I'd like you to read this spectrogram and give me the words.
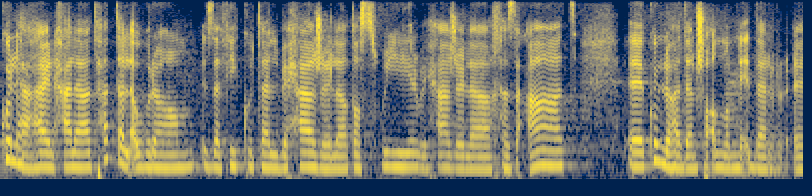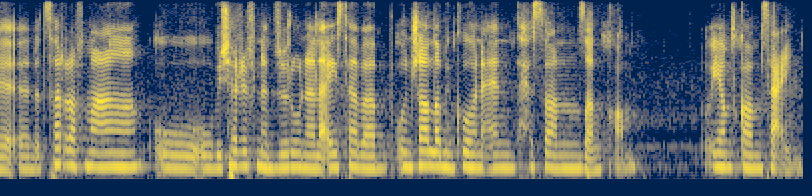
كلها هاي الحالات. حتى الأورام إذا في كتل بحاجة لتصوير بحاجة لخزعات آه، كل هذا إن شاء الله بنقدر آه، نتصرف معه وبشرفنا تزورونا لأي سبب. وإن شاء الله بنكون عند حسن ظنكم ويومكم سعيد.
